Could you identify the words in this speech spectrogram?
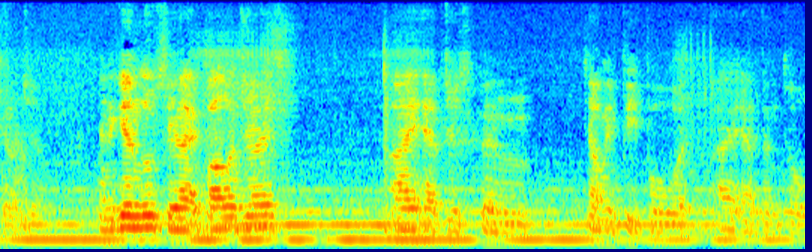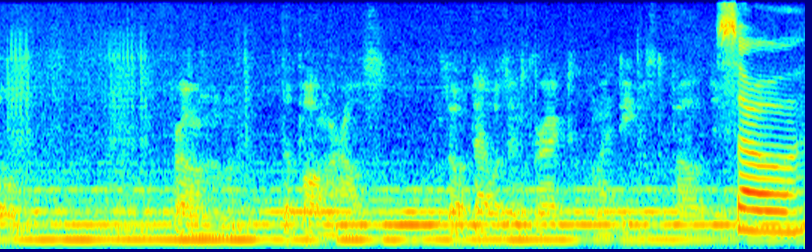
Gotcha. And again, Lucy, I apologize. I have just been telling people what I have been told from the Palmer House. So if that was incorrect, my deepest apologies. So,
